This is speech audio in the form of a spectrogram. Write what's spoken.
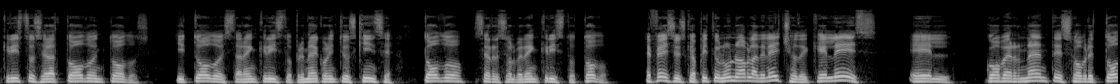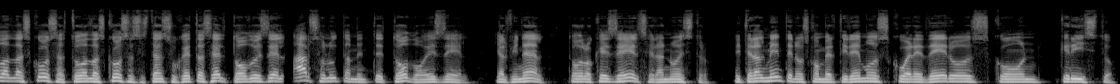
Cristo será todo en todos y todo estará en Cristo. 1 Corintios 15, todo se resolverá en Cristo, todo. Efesios capítulo 1 habla del hecho de que Él es el gobernante sobre todas las cosas, todas las cosas están sujetas a Él, todo es de Él, absolutamente todo es de Él. Y al final, todo lo que es de Él será nuestro. Literalmente nos convertiremos coherederos con Cristo.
